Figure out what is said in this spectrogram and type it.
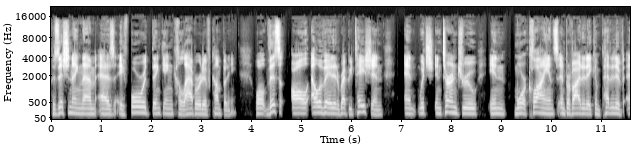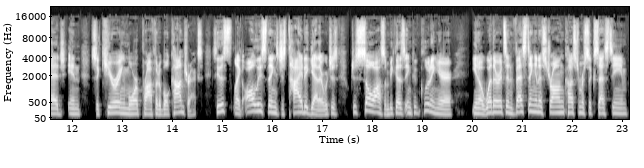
positioning them as a forward thinking collaborative company. Well, this all elevated reputation and which in turn drew in more clients and provided a competitive edge in securing more profitable contracts. See this like all these things just tie together, which is just so awesome because in concluding here, you know, whether it's investing in a strong customer success team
